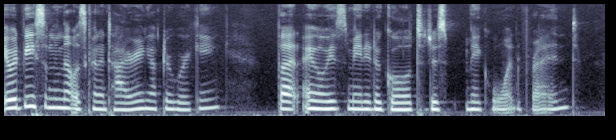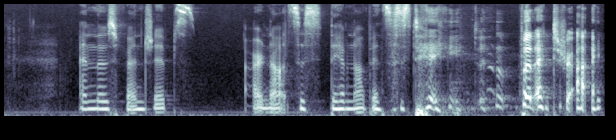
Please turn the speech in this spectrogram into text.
It would be something that was kind of tiring after working, but I always made it a goal to just make one friend. And those friendships are not sus- they have not been sustained, but I tried.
